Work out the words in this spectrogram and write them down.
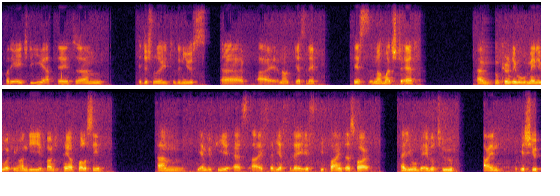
for the HDE update, um, additionally to the news uh, I announced yesterday, there's not much to add. Currently mainly working on the bounty payout policy um, the MVP, as I said yesterday, is defined thus far. Uh, you will be able to find the issue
